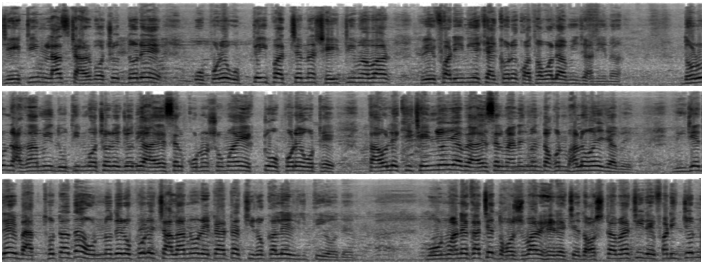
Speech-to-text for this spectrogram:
যে টিম লাস্ট চার বছর ধরে ওপরে উঠতেই পারছে না, সেই টিম আবার রেফারি নিয়ে ক্যা করে কথা বলে আমি জানি না। ধরুন, আগামী দু তিন বছরে যদি আইএসএল কোনো সময় একটু ওপরে ওঠে, তাহলে কি চেঞ্জ হয়ে যাবে? আইএসএল ম্যানেজমেন্ট তখন ভালো হয়ে যাবে। নিজেদের ব্যর্থতাটা অন্যদের ওপরে চালানোর এটা একটা চিরকালের রীতি ওদের। মোহনবানের কাছে দশবার হেরেছে, দশটা ম্যাচই রেফারির জন্য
